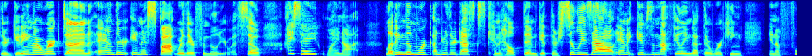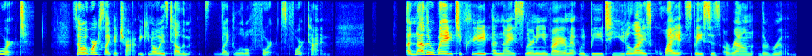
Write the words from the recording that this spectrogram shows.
they're getting their work done, and they're in a spot where they're familiar with. So I say, why not? Letting them work under their desks can help them get their sillies out, and it gives them that feeling that they're working in a fort. So it works like a charm. You can always tell them it's like a little fort, it's fort time. Another way to create a nice learning environment would be to utilize quiet spaces around the room.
